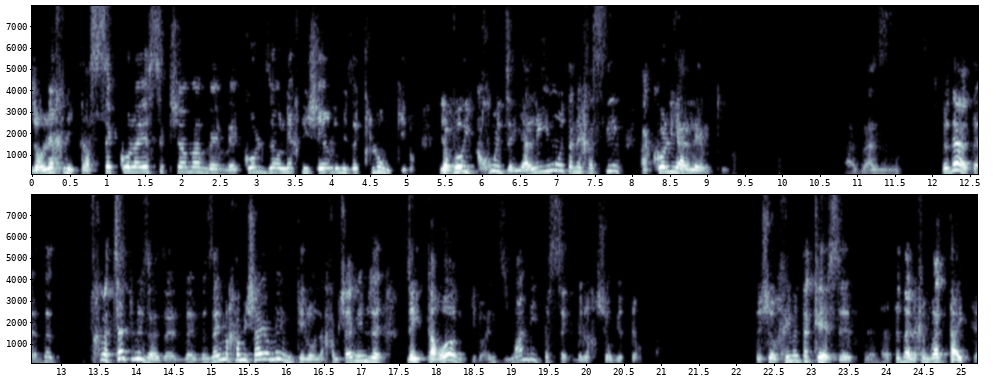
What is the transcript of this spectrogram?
זה הולך להתרסק כל העסק שם וכל זה הולך להישאר לי מזה כלום כאילו. יבואו ייקחו את זה ילאימו את הנכסים הכל ייעלם כאילו. אז, אז אתה יודע אתה, אתה, צריך לצאת מזה זה, וזה עם החמישה ימים כאילו החמישה ימים זה, זה יתרון כאילו אין זמן להתעסק בלחשוב יותר ושולחים את הכסף, אתה יודע, לחברת טייטל.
